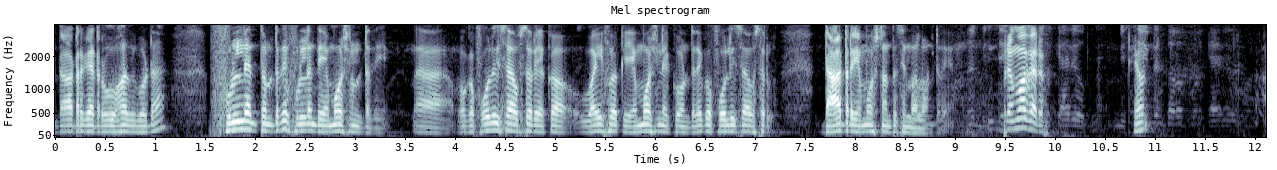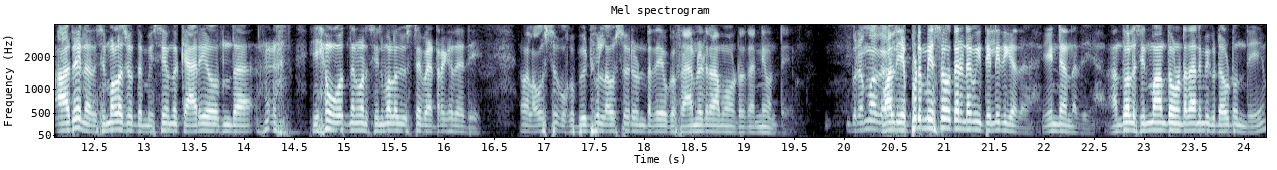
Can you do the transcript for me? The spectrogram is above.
doctor character ఊహాది కూడా ఫుల్ లెంత్ ఉంటుంది. ఫుల్ లెంత్ ఎమోషన్ ఉంటుంది. ఒక పోలీస్ ఆఫీసర్ యొక్క వైఫ్ యొక్క ఎమోషన్ ఎక్కువ ఉంటుంది ఒక పోలీస్ ఆఫీసర్ డాక్టర్ ఎమోషన్ అంతా సినిమాలో ఉంటుంది. బ్రహ్మగారు ఏం- అదే అది సినిమాలో చూద్దాం మిస్ ఏమో క్యారీ అవుతుందా? ఏమవుతుందని మన సినిమాలో చూస్తే బెటర్ కదా అది. లవ్ స్టోరీ ఒక బ్యూటిఫుల్ లవ్ స్టోరీ ఉంటుంది ఒక ఫ్యామిలీ డ్రామా ఉంటుంది అన్నీ ఉంటాయి. బ్రహ్మగారు వాళ్ళు ఎప్పుడు మిస్ అవుతారంటే మీకు తెలియదు కదా ఏంటన్నది అందువల్ల సినిమా అంతా ఉంటుందని మీకు డౌట్ ఉంది.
